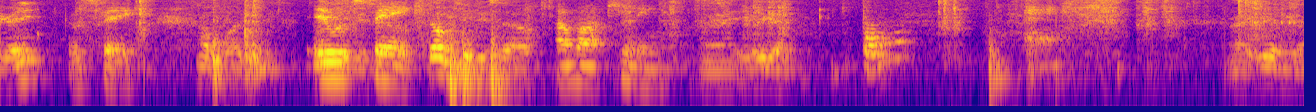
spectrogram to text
you ready? It was fake. No, it wasn't. It was Kid fake. Don't kid yourself. I'm not kidding. Alright, here we go. Alright, here we go.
